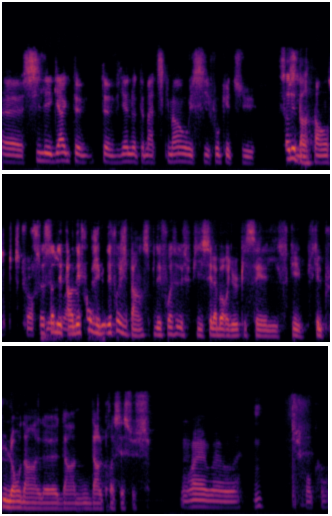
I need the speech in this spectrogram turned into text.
euh, si les gags te, viennent automatiquement ou s'il faut que tu. Ça dépend. Penses, puis tu te forces ça, dépend. Des fois, des fois, j'y pense, puis des fois, puis c'est laborieux, puis c'est ce qui, est, le plus long dans le, dans, dans le processus. Ouais, ouais, ouais. Hmm. Je comprends.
